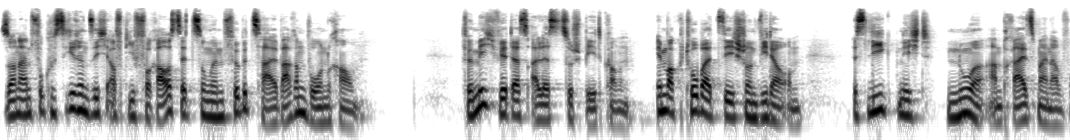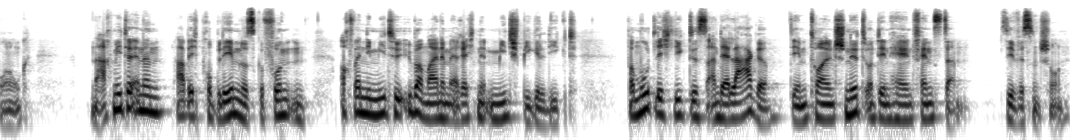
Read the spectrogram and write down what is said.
sondern fokussieren sich auf die Voraussetzungen für bezahlbaren Wohnraum. Für mich wird das alles zu spät kommen. Im Oktober ziehe ich schon wieder um. Es liegt nicht nur am Preis meiner Wohnung. NachmieterInnen habe ich problemlos gefunden, auch wenn die Miete über meinem errechneten Mietspiegel liegt. Vermutlich liegt es an der Lage, dem tollen Schnitt und den hellen Fenstern. Sie wissen schon.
